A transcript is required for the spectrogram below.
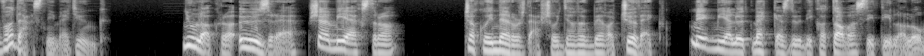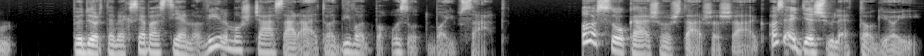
Vadászni megyünk. Nyulakra, őzre, semmi extra. Csak hogy ne rozsdásodjanak be a csövek, még mielőtt megkezdődik a tavaszi tilalom. Pödörte meg Sebastian a Vilmos császár által divatba hozott bajuszát. A szokásos társaság, az egyesület tagjai.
